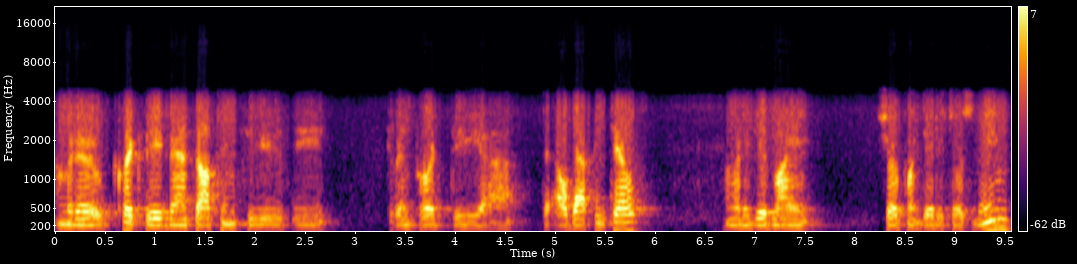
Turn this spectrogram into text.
I'm going to click the advanced options to use the to import the uh, the LDAP details. I'm going to give my SharePoint data source name.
